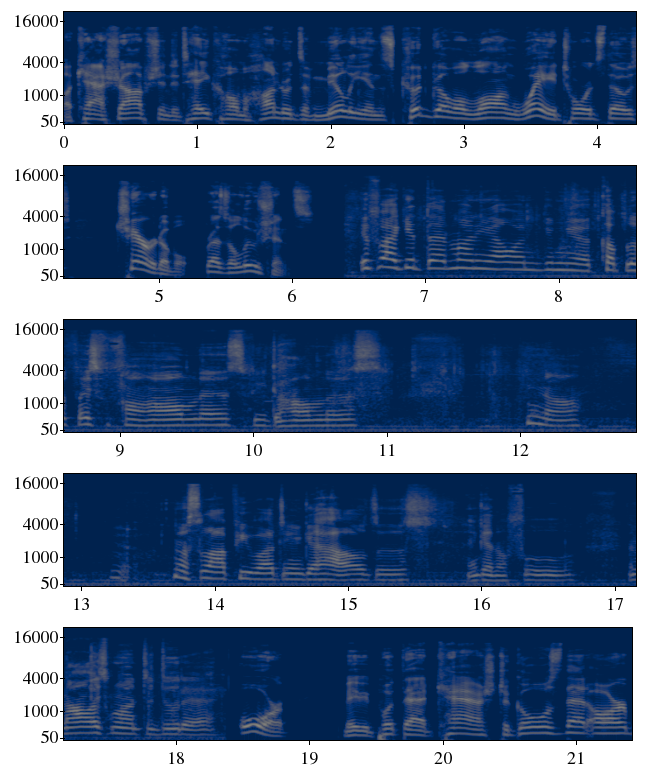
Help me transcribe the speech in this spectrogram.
A cash option to take home hundreds of millions could go a long way towards those charitable resolutions. If I get that money, I want to give me a couple of places for homeless, feed the homeless. You know. Yeah. You know, there's a lot of people out there and get houses and get no food. And I always wanted to do that. Or Maybe put that cash to goals that are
